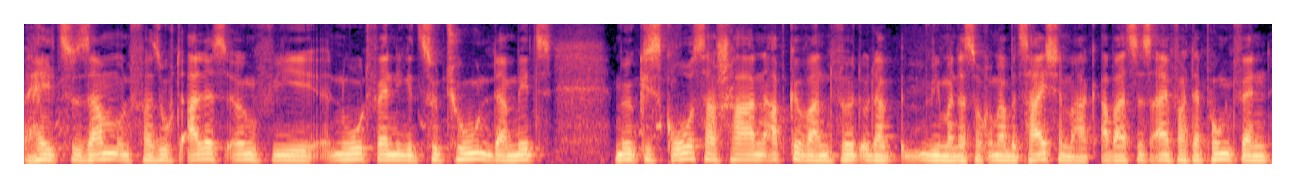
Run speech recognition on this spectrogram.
hält zusammen und versucht alles irgendwie Notwendige zu tun, damit möglichst großer Schaden abgewandt wird oder wie man das auch immer bezeichnen mag. Aber es ist einfach der Punkt, wenn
